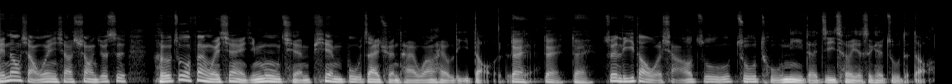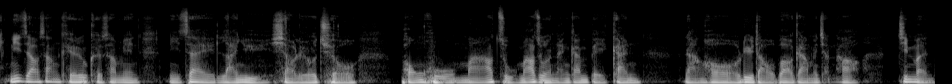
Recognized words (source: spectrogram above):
欸，那我想问一下，Sean，就是合作范围现在已经目前遍布在全台湾还有离岛了，对不对？对对对，所以离岛我想要租租图你的机车也是可以租得到。你只要上 Klook 上面，你在兰屿、小琉球、澎湖、马祖、马祖的南竿、北竿，然后绿岛，我不知道刚刚没讲到金门，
